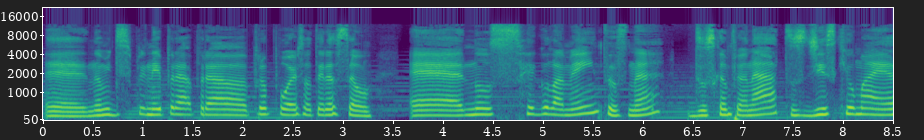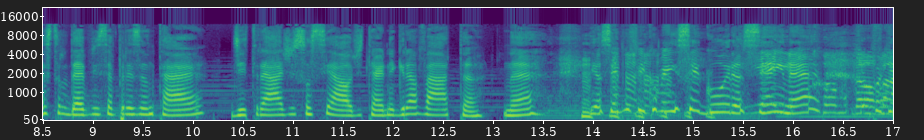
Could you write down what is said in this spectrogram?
é, não me disciplinei para propor essa alteração. É, nos regulamentos né, dos campeonatos, diz que o maestro deve se apresentar de traje social, de terno e gravata, né? E eu sempre fico meio insegura, assim, né? Não, eu Porque-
